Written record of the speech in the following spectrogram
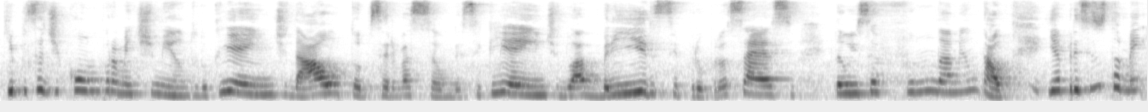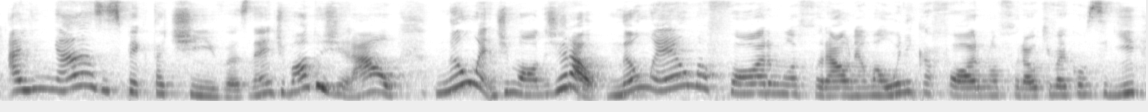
que precisa de comprometimento do cliente, da autoobservação desse cliente, do abrir-se para o processo. Então isso é fundamental. E é preciso também alinhar as expectativas, né? De modo geral, não é de modo geral, não é uma fórmula floral, né? Uma única fórmula floral que vai conseguir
